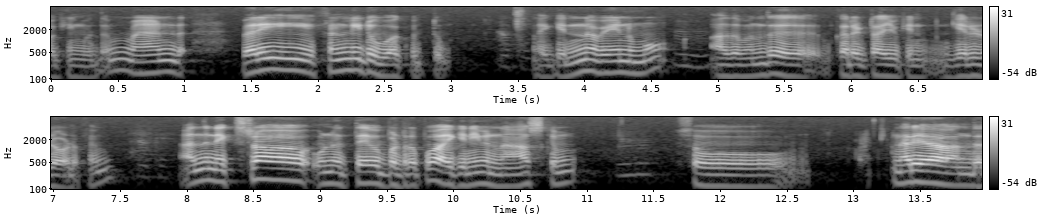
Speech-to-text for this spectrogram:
working with him and very friendly to work with too. Like என்ன வேணுமோ அதை வந்து கரெக்டாக you can get it out of him and then extra ஒன்று தேவைப்படுறப்போ I can even ask him so நிறையா அந்த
